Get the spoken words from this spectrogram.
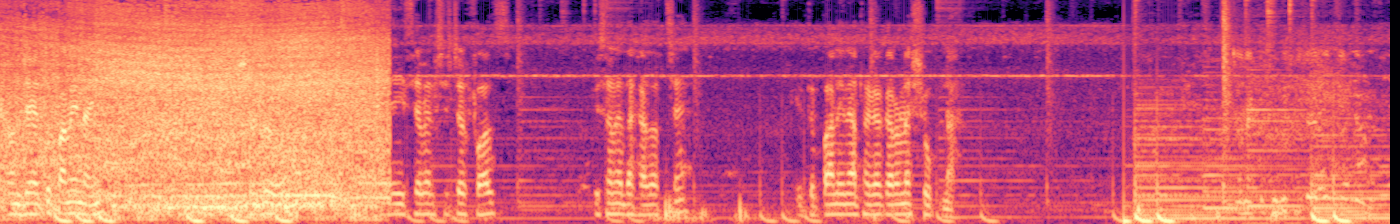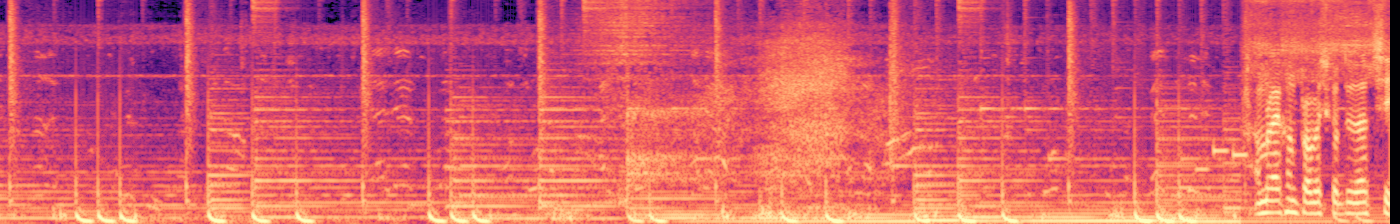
এখন যেহেতু পানি নাই, শুধু এই সেভেন সিস্টার ফলস পিছনে দেখা যাচ্ছে। কিন্তু পানি না থাকার কারণে শুকনা। আমরা এখন প্রবেশ করতে যাচ্ছি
